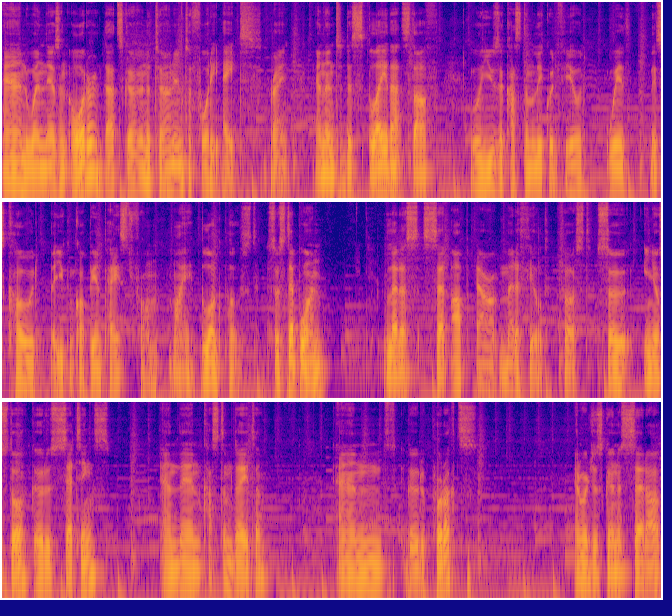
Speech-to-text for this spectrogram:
And when there's an order, that's going to turn into 48, right? And then to display that stuff, we'll use a custom liquid field with this code that you can copy and paste from my blog post. So step one, let us set up our meta field first. So in your store, go to settings, and then custom data and go to products. And we're just going to set up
